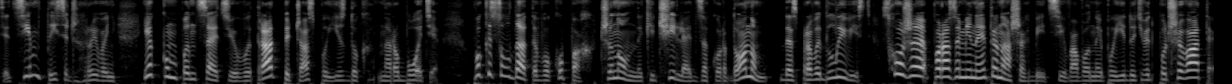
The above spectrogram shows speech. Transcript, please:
737 тисяч гривень як компенсацію витрат під час поїздок на роботі. Поки солдати в окопах, чиновники чілять за кордоном, де справедливість, схоже, пора замінити наших бійців, а вони поїдуть відпочивати.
